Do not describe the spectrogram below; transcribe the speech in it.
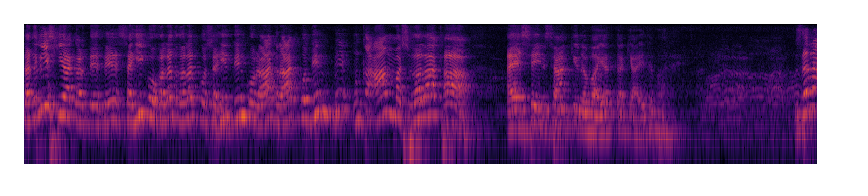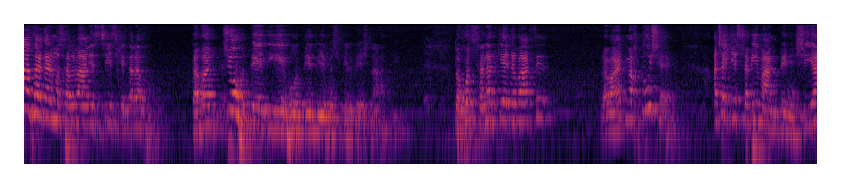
तदलीस किया करते थे, सही को गलत गलत को सही, दिन को रात रात को दिन, में उनका आम मशगला था। ऐसे इंसान की रवायत का क्या एतबार है? ज़रा सा अगर मुसलमान इस चीज़ की तरफ़ तवज्जो दे दिए होते तो ये मुश्किल पेश ना आती। तो खुद सनत के अतबार से रवायत मखदूश है। अच्छा ये सभी मानते हैं। शिया,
